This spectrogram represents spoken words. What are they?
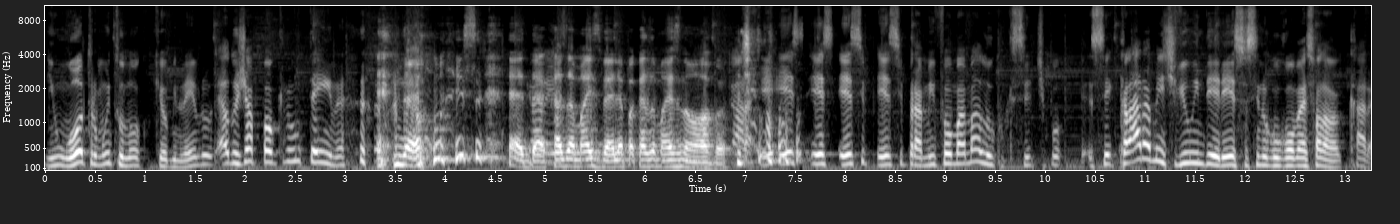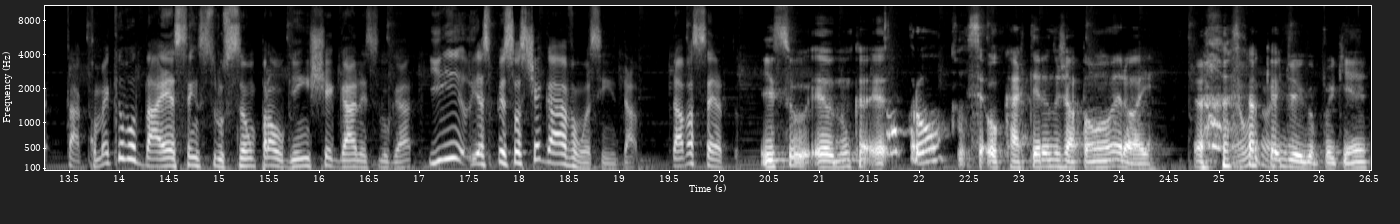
E um outro muito louco que eu me lembro é o do Japão, que não tem, né? não, isso é cara, da casa esse... mais velha pra casa mais nova. Cara, esse, esse, esse, esse pra mim foi o mais maluco. Que você, tipo, você claramente viu o endereço assim no Google Maps e falava, cara, tá, como é que eu vou dar essa instrução para alguém chegar nesse lugar? E, e as pessoas chegavam, assim, dava certo. Isso eu nunca. Eu... Então pronto. O carteiro no Japão é um herói. É, um é o que eu digo, porque,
